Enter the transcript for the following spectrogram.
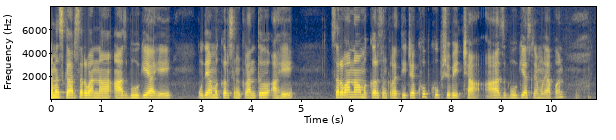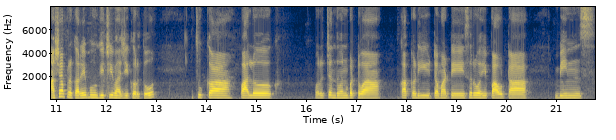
नमस्कार सर्वांना. आज भोगी आहे. उद्या मकर संक्रांत आहे. सर्वांना मकर संक्रांतीच्या खूप खूप शुभेच्छा. आज भोगी असल्यामुळे आपण अशा प्रकारे भोगीची भाजी करतो. चुका पालक परत चंदवन बटवा काकडी टमाटे सर्व हे पावटा बीन्स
